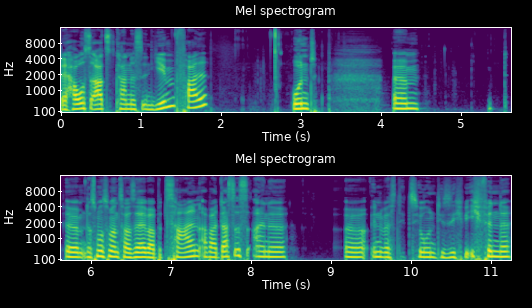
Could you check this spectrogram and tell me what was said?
der Hausarzt kann es in jedem Fall. Und ähm, ähm, das muss man zwar selber bezahlen, aber das ist eine äh, Investition, die sich, wie ich finde,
